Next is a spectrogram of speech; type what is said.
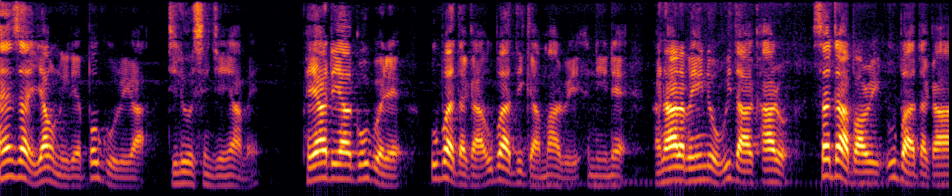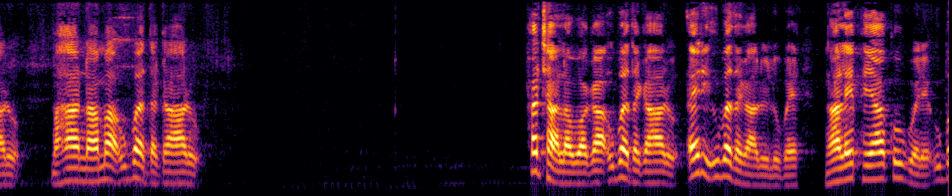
ဟန်ဆက်ရောက်နေတဲ့ပုံကိုယ်တွေကဒီလိုဆင်ခြင်ရမယ်ဖရာတရားကိုးကွယ်တဲ့ဥပဒကဥပတိကာမတွေအနေနဲ့အနာရဘိန်းတို့ဝိတာခါတို့စတ္တပါရိဥပဒကာတို့မဟာနာမဥပဒကာတို့ ဟထလာဝကဥပဒကာတို့အဲ့ဒီဥပဒကာတွေလိုပဲငါလည်းဖရာကိုးကွယ်တဲ့ဥပ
